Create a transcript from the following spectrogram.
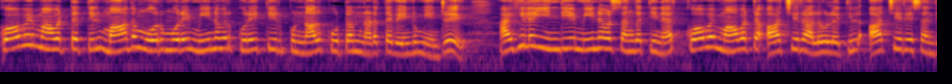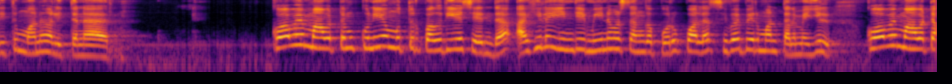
கோவை மாவட்டத்தில் மாதம் ஒருமுறை மீனவர் குறைதீர்ப்பு நாள் கூட்டம் நடத்த வேண்டும் என்று அகில இந்திய மீனவர் சங்கத்தினர் கோவை மாவட்ட ஆட்சியர் அலுவலகத்தில் ஆட்சியரை சந்தித்து மனு அளித்தனர். கோவை மாவட்டம் குனியமுத்தூர் பகுதியைச் சேர்ந்த அகில இந்திய மீனவர் சங்க பொறுப்பாளர் சிவபெருமான் தலைமையில் கோவை மாவட்ட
